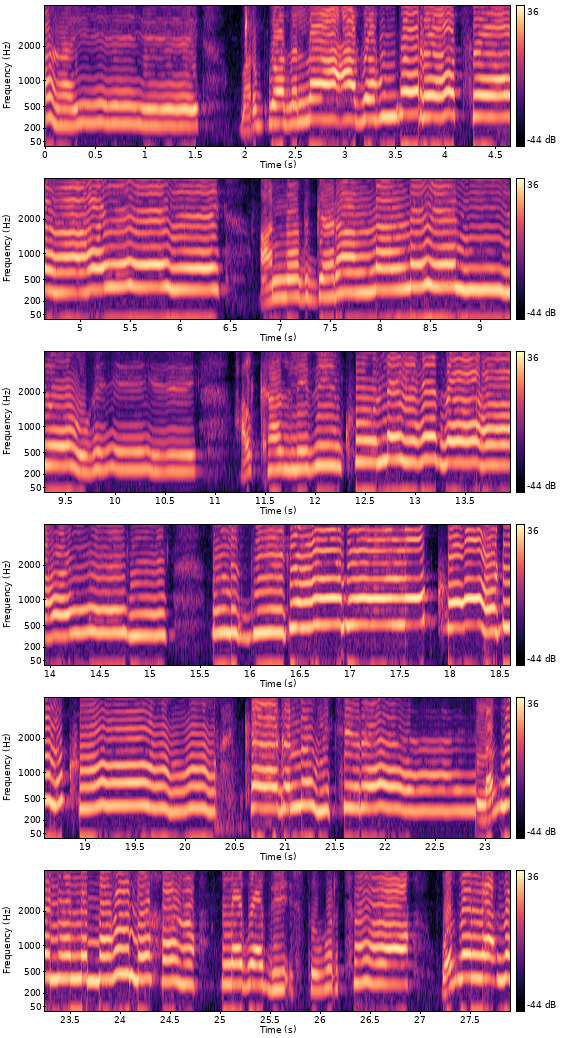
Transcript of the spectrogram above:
kalayey marbad laacadan baratayey anad garan laleemiyohey halkaad libinku leedahay libdigaaba labko dhulku kaaga lumi jiray. Ladana lamaanaha labadii wada lacda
